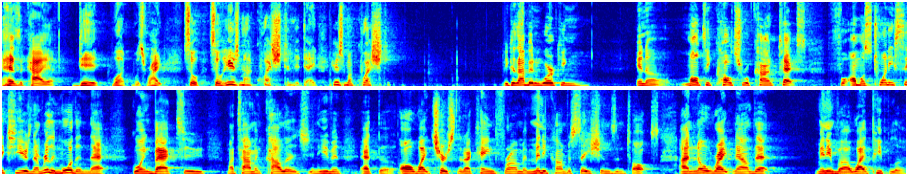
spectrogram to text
Hezekiah did what was right. So, so here's my question today. Here's my question. Because I've been working in a multicultural context for almost 26 years now, really more than that, going back to my time in college and even at the all white church that I came from, and many conversations and talks. I know right now that many of our white people are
